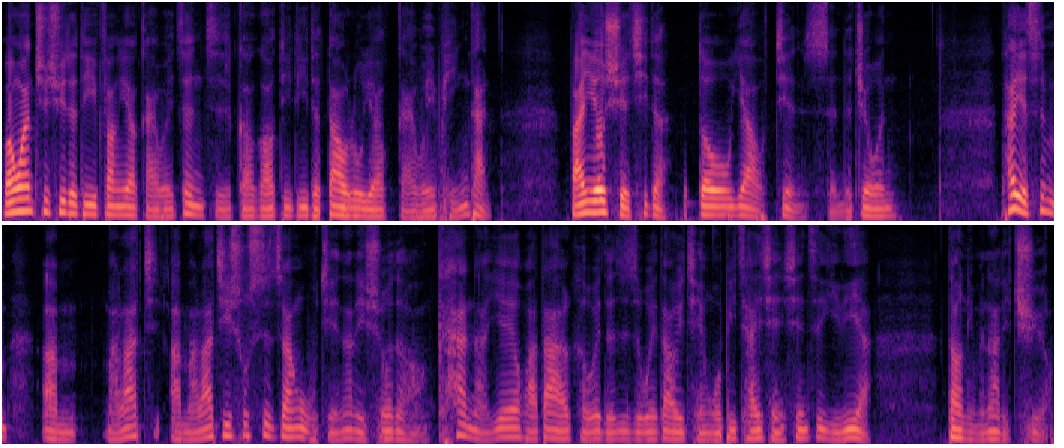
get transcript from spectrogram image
弯弯曲曲的地方要改为正直，高高低低的道路要改为平坦。凡有血气的都要见神的救恩。他也是啊，马拉基啊，马拉基书四章五节那里说的哈，看呐，耶和华大而可畏的日子未到以前，我必差遣先知以利亚到你们那里去哦。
